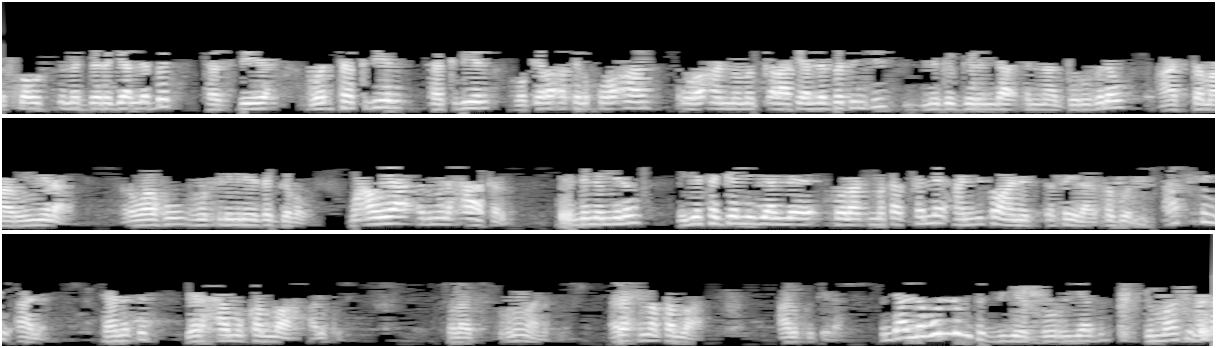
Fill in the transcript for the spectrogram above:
እሷ ውስጥ መደረግ ያለበት ተስቢሕ ወተክቢር ተክቢር ወቂራአት አልቁርአን ቁርአን ነው መቀራት ያለበት እንጂ ንግግር እንዳትናገሩ ብለው አስተማሩኝ ይላል። ረዋሁ ሙስሊም ነው የዘገበው። ሙአዊያ እብኑ አልሐከም ምንድን ነው የሚለው? እየሰገድን እያለ ሶላት መካከል ላይ አንድ ሰው አነጠሰ ይላል። ከጎን አፍሰይ አለ። ሲያነጥስ የርሐሙከላህ አልኩት። ሶላት ሆኖ ማለት ነው። ረሕመከላህ አልኩት ይላል። እንዳለ ሁሉም ትዝ ዞር እያሉ ግማሹ መታ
